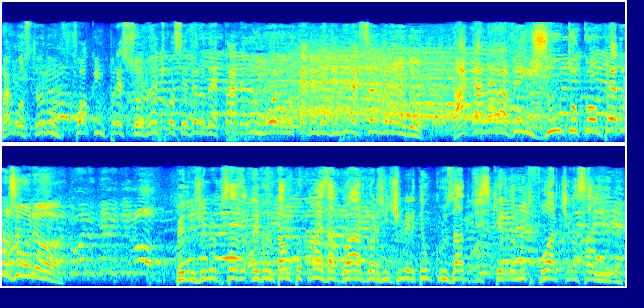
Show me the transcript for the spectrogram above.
vai mostrando um foco impressionante. Você vê no detalhe aí o olho do Kevin Mendililha sangrando. A galera vem junto com Pedro Júnior. Pedro Júnior precisa levantar um pouco mais a guarda. O argentino ele tem um cruzado de esquerda muito forte na saída.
